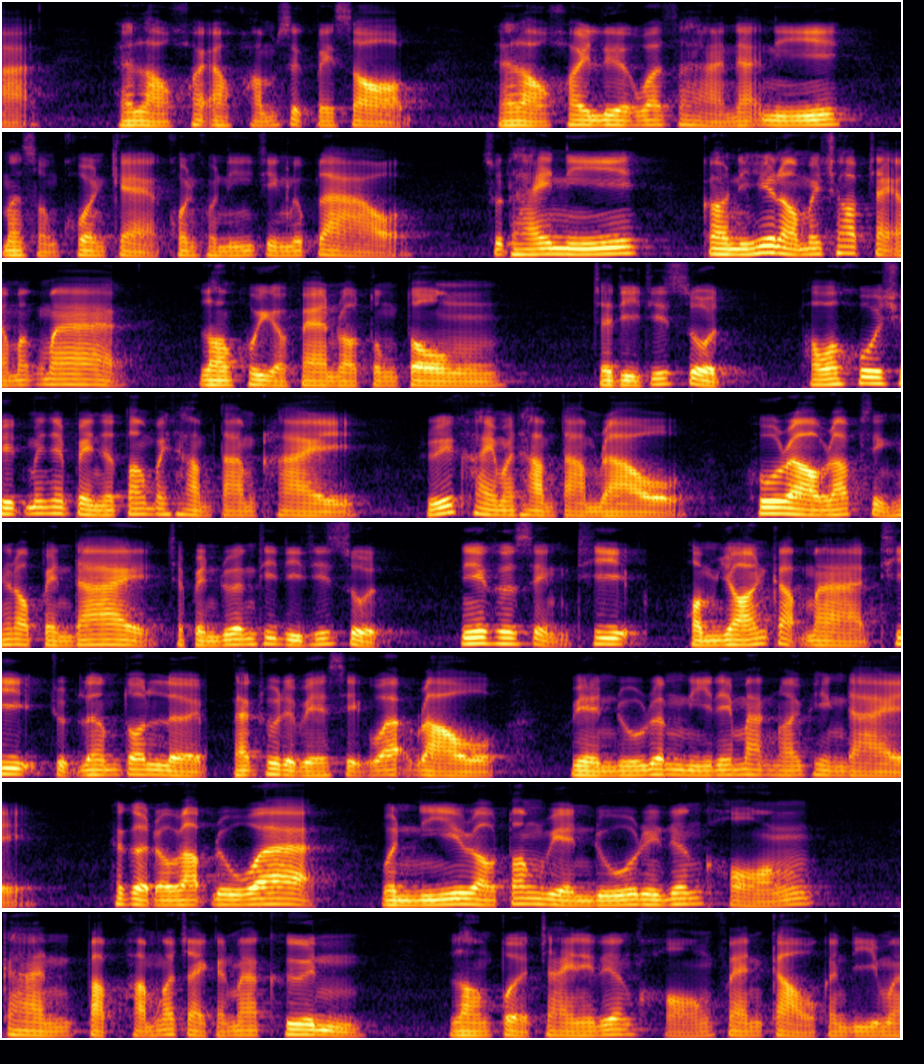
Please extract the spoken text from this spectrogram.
แล้วเราค่อยเอาความรู้สึกไปสอบ แล้วเราค่อยเลือกว่าสถานะนี้มันสมควรแก่คนคนนี้จริงหรือเปล่า สุดท้ายนี้กรณีที่เราไม่ชอบใจเอามากๆ ลองคุยกับแฟนเราตรงๆ จะดีที่สุด เพราะว่าคู่ชีวิตไม่จำเป็นจะต้องไปทำตามใคร หรือใครมาทำตามเรา คู่เรารับสิ่งที่เราเป็นได้จะเป็นเรื่องที่ดีที่สุด นี่คือสิ่งที่ผมย้อนกลับมาที่จุดเริ่มต้นเลย back to the basic ว่าเราเรียนรู้เรื่องนี้ได้มากน้อยเพียงใด ถ้าเกิดเรารับรู้ว่าวันนี้เราต้องเรียนรู้ในเรื่องของการปรับความเข้าใจกันมากขึ้น ลองเปิดใจในเรื่องของแฟนเก่ากันดีไหม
